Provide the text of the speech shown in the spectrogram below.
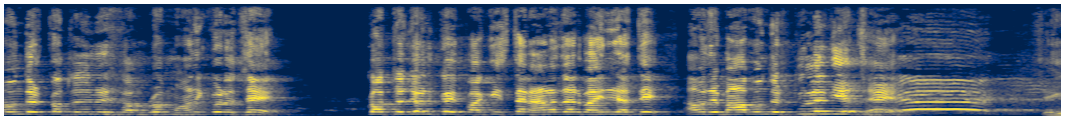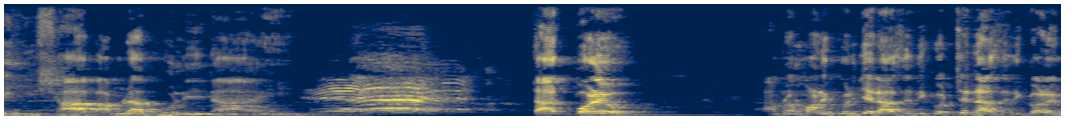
বোনদের কতজনের সম্ভ্রম হানি করেছে, কতজনকে পাকিস্তান হানাদার বাহিনীর হাতে আমাদের মা বোনদের তুলে দিয়েছে সেই হিসাব আমরা ভুলি নাই। তারপরেও আমরা মনে করি যে রাজনীতি করছেন, রাজনীতি করেন,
